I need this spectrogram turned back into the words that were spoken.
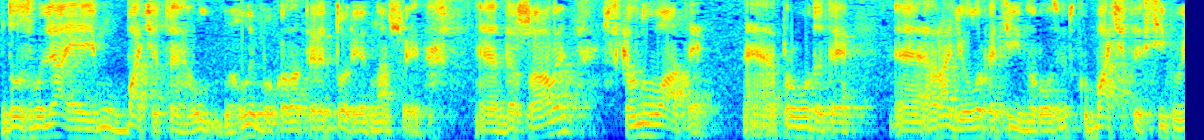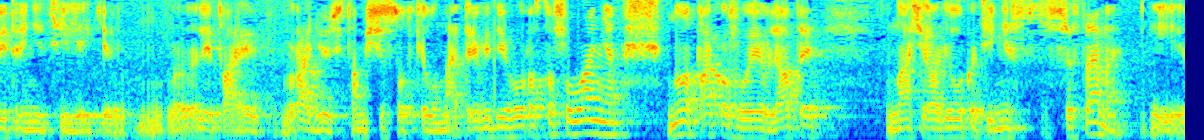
дозволяє йому бачити гл- глибоко на території нашої е, держави, сканувати, е, проводити е, радіолокаційну розвідку, бачити всі повітряні цілі, які літають в радіусі там 600 кілометрів від його розташування. Ну а також виявляти. Наші радіолокаційні системи і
